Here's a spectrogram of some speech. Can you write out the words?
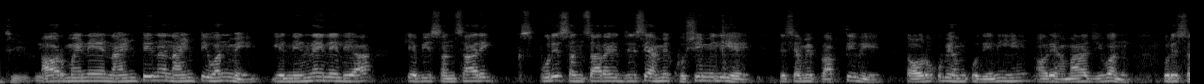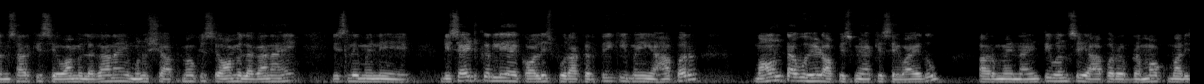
जी, जी। और मैंने 1991 में ये निर्णय ले लिया कि अभी संसारिक पूरे संसार जैसे हमें खुशी मिली है जैसे हमें प्राप्ति हुई है तो औरों को भी हमको देनी है और ये हमारा जीवन पूरे संसार की सेवा में लगाना है, मनुष्य आत्माओं की सेवा में लगाना है। इसलिए मैंने डिसाइड कर लिया है कॉलेज पूरा करते कि मैं यहाँ पर माउंट आबू हेड ऑफ़िस में आके सेवाएँ दू और मैं 91 से यहाँ पर ब्रह्मा कुमारी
